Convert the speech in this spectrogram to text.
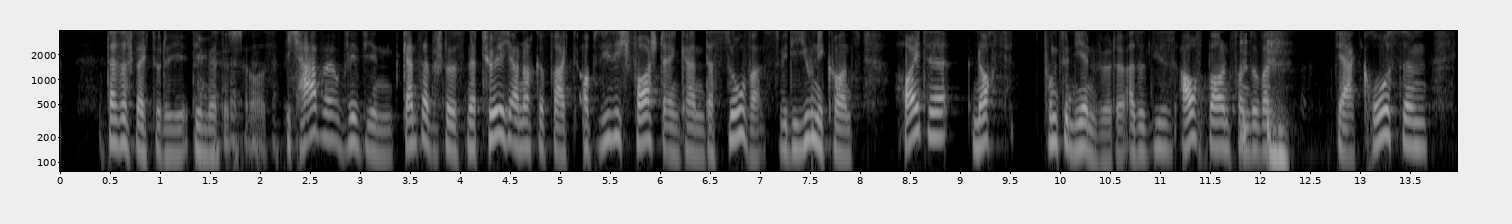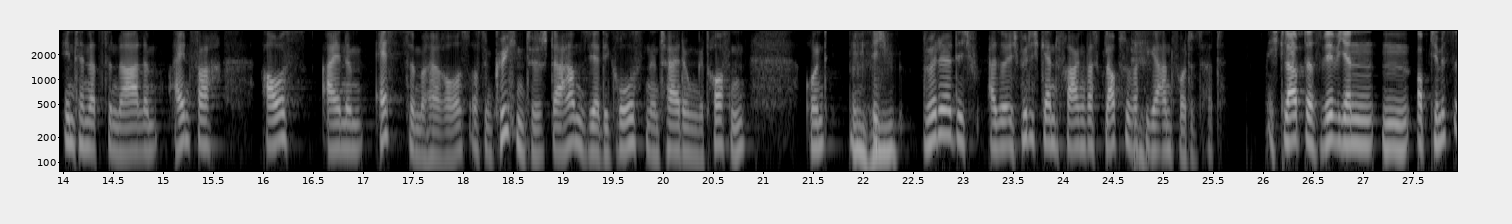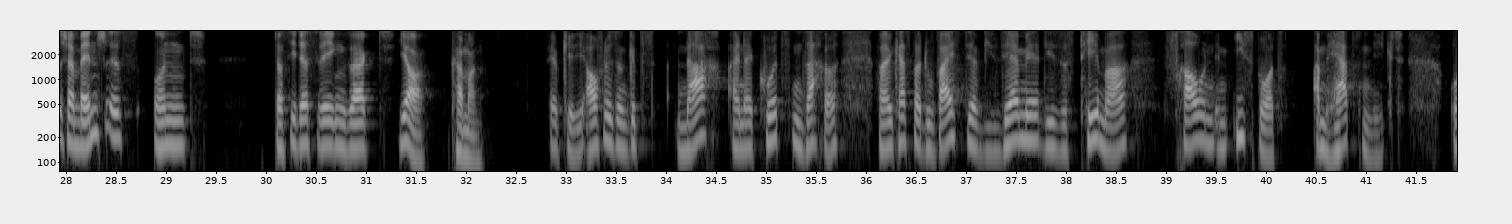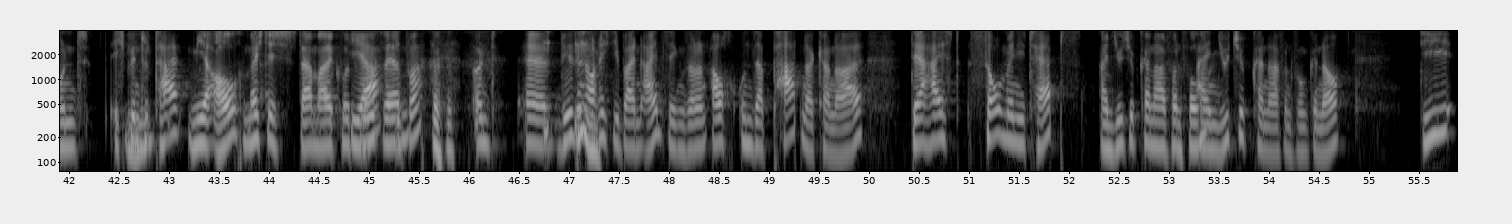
Das ist vielleicht so die, die Message daraus. Ich habe Vivian ganz am Schluss natürlich auch noch gefragt, ob sie sich vorstellen kann, dass sowas wie die Unicorns heute noch funktionieren würde. Also dieses Aufbauen von sowas ja, großem, internationalem, einfach aus einem Esszimmer heraus, aus dem Küchentisch, da haben sie ja die großen Entscheidungen getroffen. Und ich würde dich, also ich würde dich gerne fragen, was glaubst du, was sie geantwortet hat? Ich glaube, dass Vivian ein optimistischer Mensch ist und dass sie deswegen sagt, ja, kann man. Okay, die Auflösung gibt es nach einer kurzen Sache, weil Kaspar, du weißt ja, wie sehr mir dieses Thema Frauen im E-Sports am Herzen liegt. Und ich bin total Mir auch, möchte ich da mal kurz ja, loswerden. super. Und äh, wir sind auch nicht die beiden einzigen, sondern auch unser Partnerkanal, der heißt So Many Tabs, Ein YouTube-Kanal von Funk. ein YouTube-Kanal von Funk, genau. Die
